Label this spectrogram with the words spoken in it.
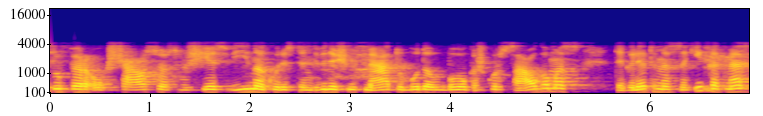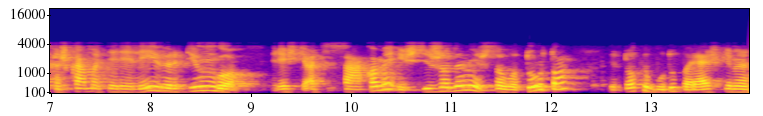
super aukščiausios rušies vyną, kuris ten 20 metų būdavo, buvo kažkur saugomas, tai galėtume sakyti, kad mes kažką materialiai vertingo, reiškia, atsisakome, išsižadame iš savo turto ir tokiu būdu pareiškime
